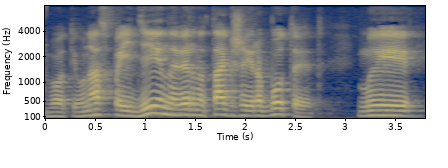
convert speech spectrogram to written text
Вот, и у нас, по идее, наверное, так же и работает. Мы,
